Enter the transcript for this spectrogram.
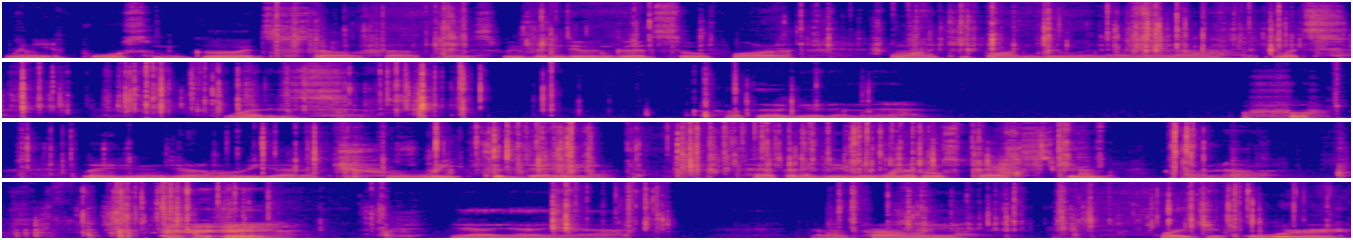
We need to pull some good stuff out of this. We've been doing good so far. I want to keep on doing it, you know? Like, what's... What is... How'd that get in there? Ladies and gentlemen, we got a treat today. Happen to give me one of those packs, too. Oh, no. yeah, yeah, yeah. That was probably... Why'd you order...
